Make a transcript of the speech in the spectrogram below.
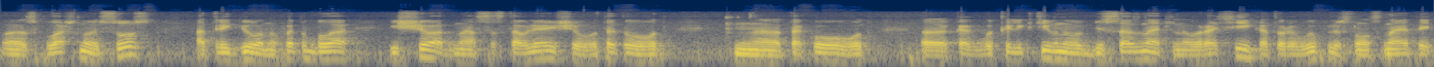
э, сплошной СОС от регионов, это была еще одна составляющая вот этого вот э, такого вот как бы коллективного бессознательного России, которая выплеснулась на этой,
